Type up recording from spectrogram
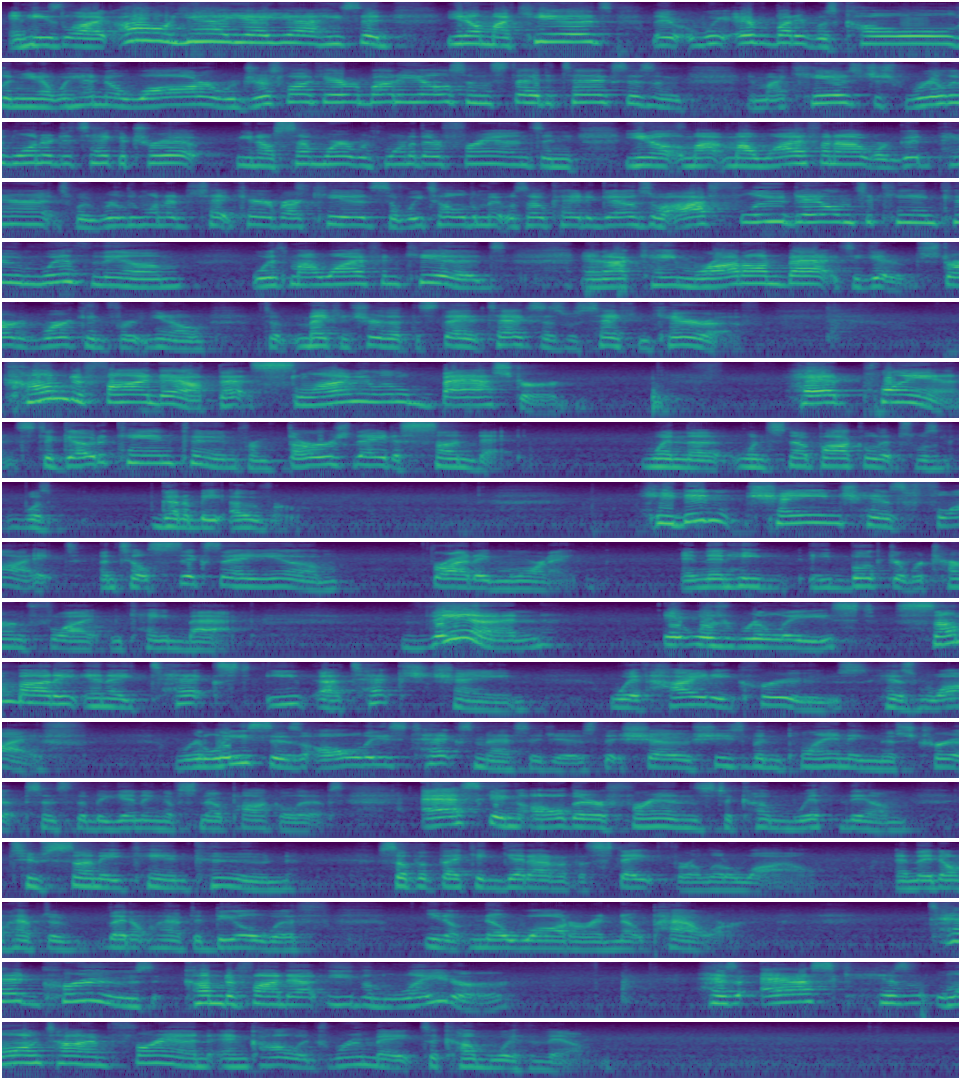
And he's like, "Oh yeah, yeah, yeah." He said, "You know, my kids, they, we, everybody was cold, and you know, we had no water. We're just like everybody else in the state of Texas, and and my kids just really wanted to take a trip, you know, somewhere with one of their friends. And you know, my my wife and I were good parents. We really wanted to take care of our kids, so we told them it was okay to go. So I flew down to Cancun with them." with my wife and kids, and I came right on back to get started working for you know to making sure that the state of Texas was taken care of. Come to find out, that slimy little bastard had plans to go to Cancun from Thursday to Sunday, when the when snowpocalypse was was going to be over. He didn't change his flight until 6 a.m. Friday morning, and then he he booked a return flight and came back. Then it was released. Somebody in a text a text chain with Heidi Cruz, his wife, releases all these text messages that show she's been planning this trip since the beginning of Snowpocalypse, asking all their friends to come with them to sunny Cancun so that they can get out of the state for a little while and they don't have to they don't have to deal with, you know, no water and no power. Ted Cruz, come to find out even later, has asked his longtime friend and college roommate to come with them.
